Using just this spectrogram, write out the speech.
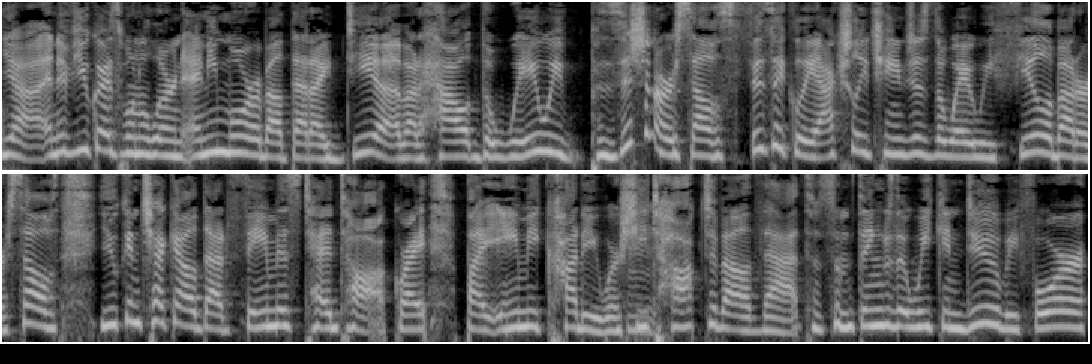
Yeah. And if you guys want to learn any more about that idea about how the way we position ourselves physically actually changes the way we feel about ourselves, you can check out that famous TED talk, right? By Amy Cuddy, where she talked about that. So some things that we can do before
